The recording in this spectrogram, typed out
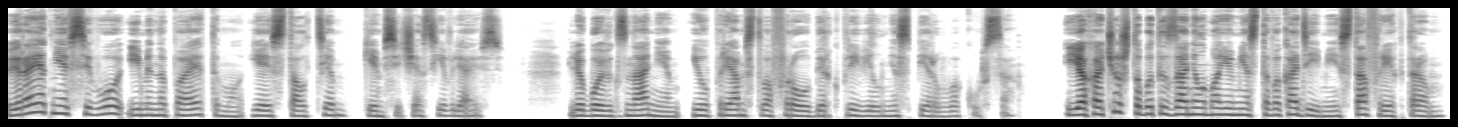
Вероятнее всего, именно поэтому я и стал тем, кем сейчас являюсь. Любовь к знаниям и упрямство Фроуберг привил мне с первого курса. «Я хочу, чтобы ты занял мое место в академии, став ректором».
